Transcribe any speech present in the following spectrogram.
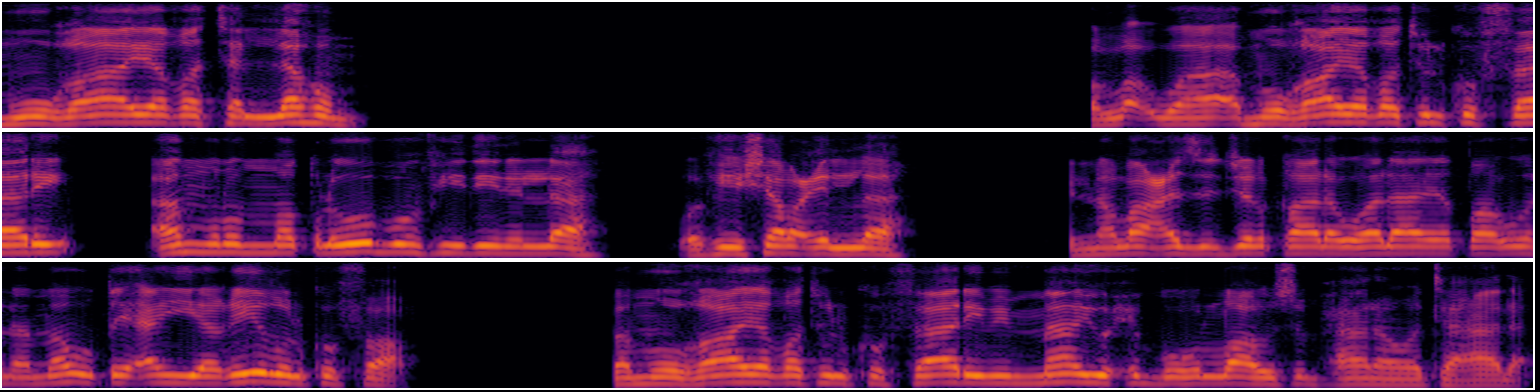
مغايظة لهم. ومغايظة الكفار أمر مطلوب في دين الله وفي شرع الله. إن الله عز وجل قال ولا يطؤون موطئا يغيظ الكفار فمغايظة الكفار مما يحبه الله سبحانه وتعالى.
